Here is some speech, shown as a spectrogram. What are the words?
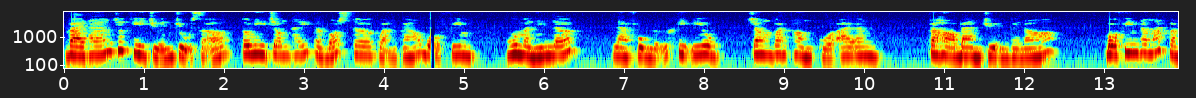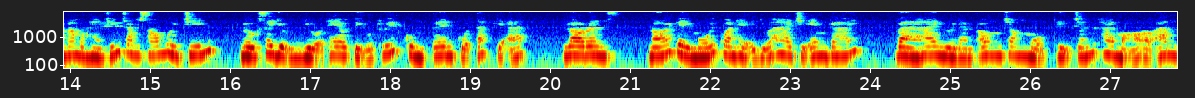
Vài tháng trước khi chuyển trụ sở, Tony trông thấy tờ poster quảng cáo bộ phim Woman in Love là phụ nữ khi yêu trong văn phòng của Ian và họ bàn chuyện về nó. Bộ phim ra mắt vào năm 1969 được xây dựng dựa theo tiểu thuyết cùng tên của tác giả Lawrence nói về mối quan hệ giữa hai chị em gái và hai người đàn ông trong một thị trấn khai mỏ ở Anh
